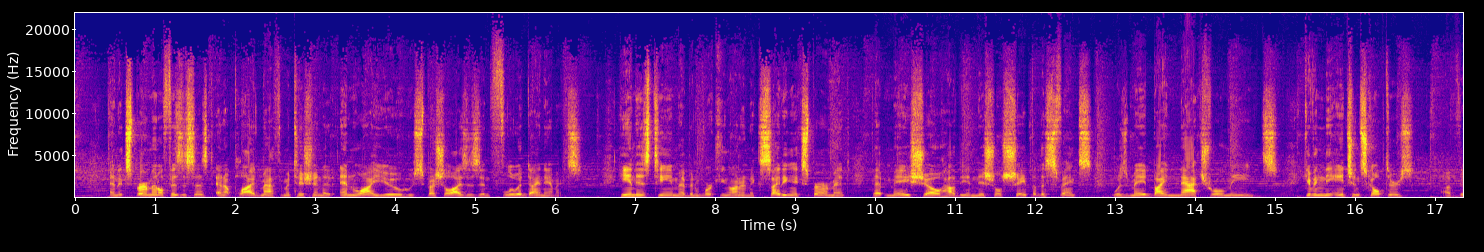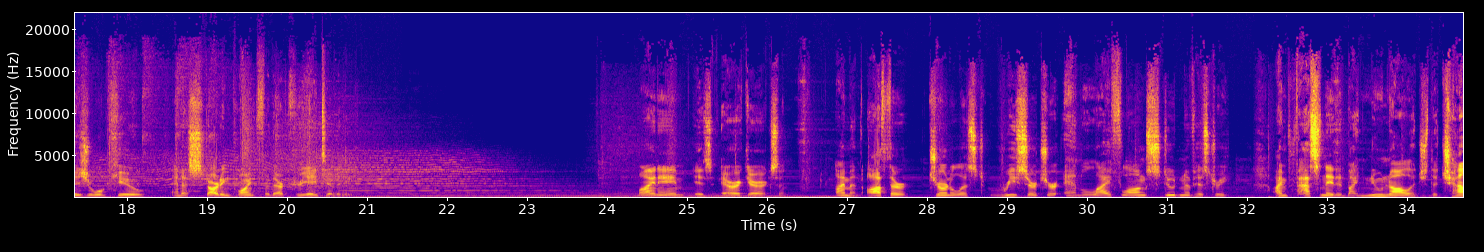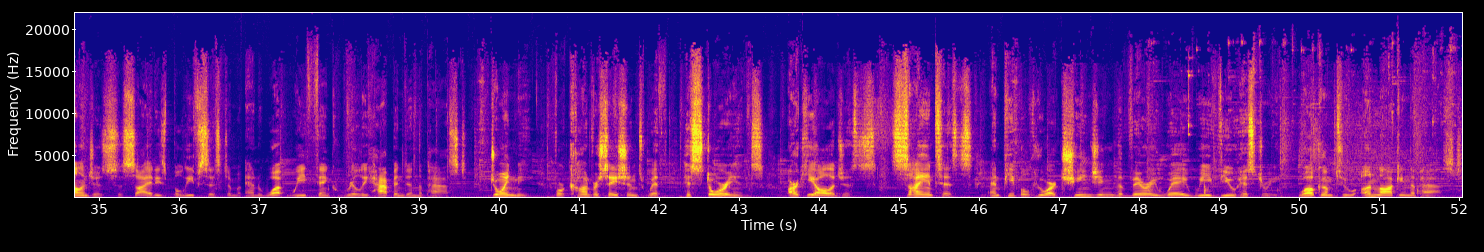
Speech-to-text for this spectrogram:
an experimental physicist and applied mathematician at NYU who specializes in fluid dynamics. He and his team have been working on an exciting experiment that may show how the initial shape of the Sphinx was made by natural means, giving the ancient sculptors a visual cue and a starting point for their creativity. My name is Eric Erickson. I'm an author, journalist, researcher, and lifelong student of history. I'm fascinated by new knowledge that challenges society's belief system and what we think really happened in the past. Join me for conversations with historians, archaeologists, scientists, and people who are changing the very way we view history. Welcome to Unlocking the Past.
